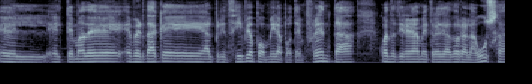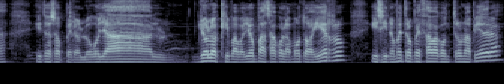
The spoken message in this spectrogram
el, el tema de. Es verdad que al principio, pues mira, pues te enfrentas, cuando tienes la ametralladora la usas y todo eso, pero luego ya yo lo esquivaba. Yo pasaba con la moto a hierro y si no me tropezaba contra una piedra,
